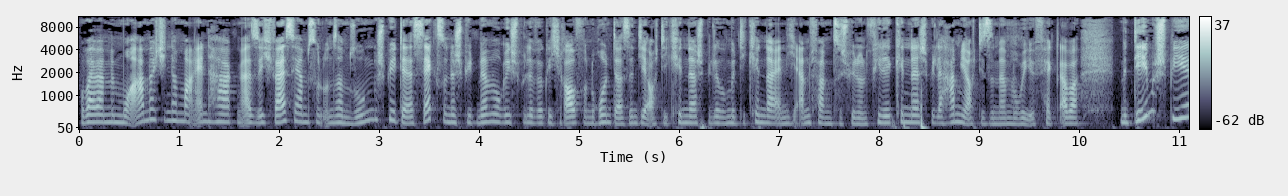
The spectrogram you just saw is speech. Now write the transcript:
Wobei bei Memoir möchte ich nochmal einhaken. Also ich weiß, wir haben es mit unserem Sohn gespielt, der ist sechs und der spielt Memory-Spiele wirklich rauf und runter. Das sind ja auch die Kinderspiele, womit die Kinder eigentlich anfangen zu spielen. Und viele Kinderspiele haben ja auch diesen Memory-Effekt. Aber mit dem Spiel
